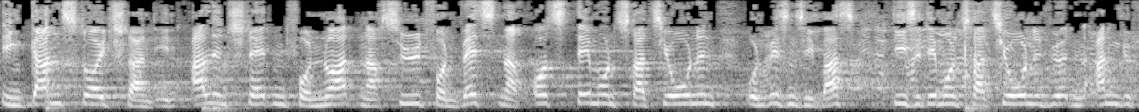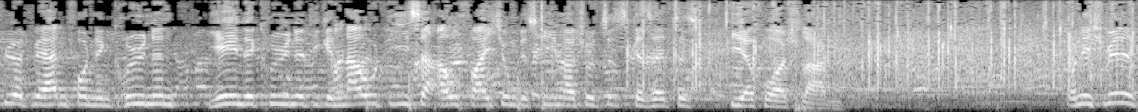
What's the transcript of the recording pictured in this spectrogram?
in ganz Deutschland, in allen Städten von Nord nach Süd, von West nach Ost Demonstrationen. Und wissen Sie was? Diese Demonstrationen würden angeführt werden von den Grünen, jene Grüne, die genau diese Aufweichung des Klimaschutzgesetzes hier vorschlagen. Und ich will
